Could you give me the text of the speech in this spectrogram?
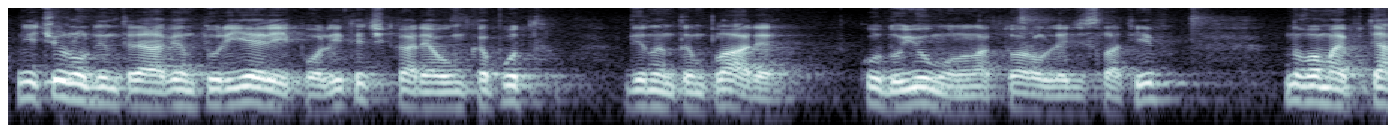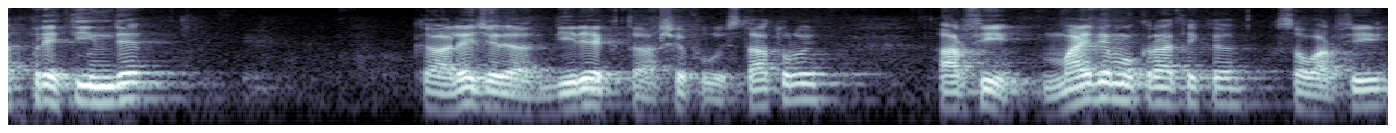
niciunul dintre aventurierii politici care au încăput din întâmplare cu duiumul în actualul legislativ nu va mai putea pretinde că alegerea directă a șefului statului ar fi mai democratică sau ar fi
